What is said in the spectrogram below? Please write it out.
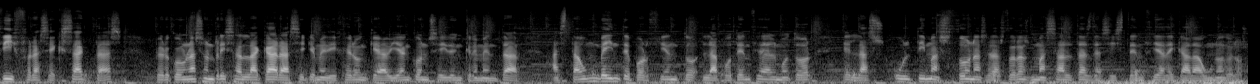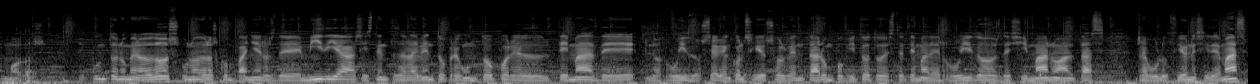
cifras exactas, pero con una sonrisa en la cara sí que me dijeron que habían conseguido incrementar hasta un 20% la potencia del motor en las últimas zonas, en las zonas más altas de asistencia de cada uno de los modos. Y punto número dos, uno de los compañeros de media, asistentes del evento, preguntó por el tema de los ruidos. Si habían conseguido solventar un poquito todo este tema de ruidos, de Shimano, altas revoluciones y demás.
